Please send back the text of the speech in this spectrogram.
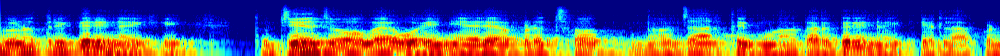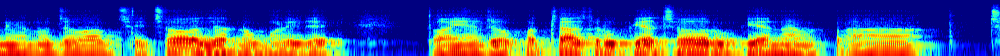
ગણતરી કરી નાખી તો જે જવાબ આવ્યો એની હારે આપણે છ હજારથી ગુણાકાર કરી નાખીએ. એટલે આપણને એનો જવાબ છે છ હજારનો મળી જાય. તો અહીંયા જો પચાસ રૂપિયા છ રૂપિયાના છ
